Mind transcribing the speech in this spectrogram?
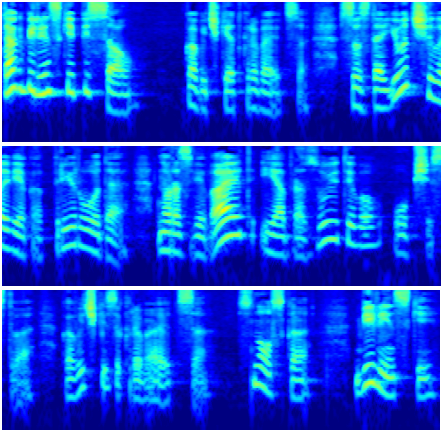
Так Белинский писал, кавычки открываются, создает человека природа, но развивает и образует его общество, кавычки закрываются. Сноска – Белинский.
